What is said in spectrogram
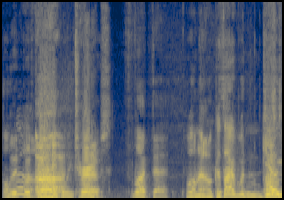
Oh, but, no. ah, turnips. Fuck that. Well, no, because I wouldn't just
